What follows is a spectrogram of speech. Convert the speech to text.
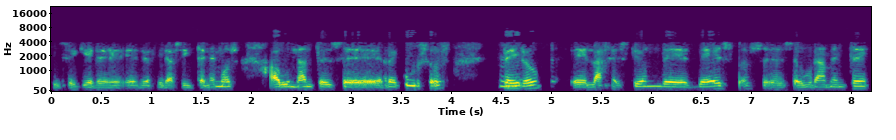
si se quiere decir así. Tenemos abundantes recursos, pero eh, la gestión de, estos eh, seguramente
